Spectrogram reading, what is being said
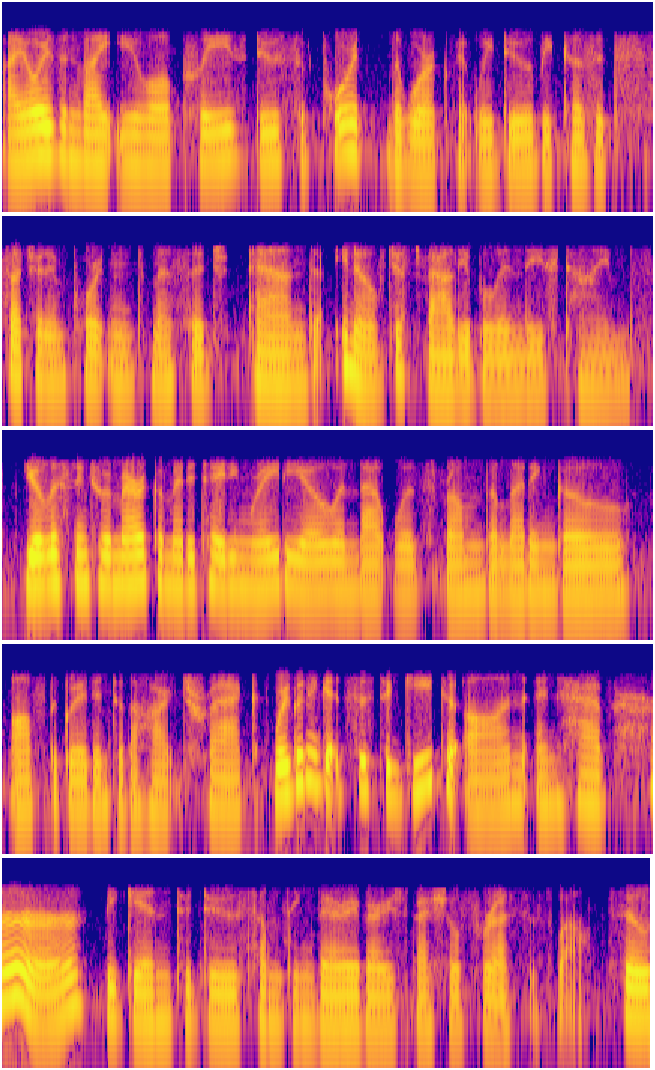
I always invite you all, please do support the work that we do because it's such an important message and, you know, just valuable in these times. You're listening to America Meditating Radio, and that was from the Letting Go Off the Grid into the Heart track. We're going to get Sister Gita on and have her begin to do something very, very special for us as well. So,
